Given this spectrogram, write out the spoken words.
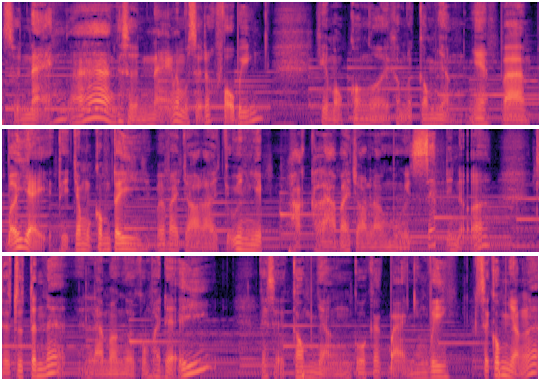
sự nản. À cái sự nản là một sự rất phổ biến khi một con người không được công nhận nha. Và bởi vậy thì trong một công ty với vai trò là chủ doanh nghiệp hoặc là vai trò là một người sếp đi nữa, thì tôi tin á là mọi người cũng phải để ý cái sự công nhận của các bạn nhân viên. Sự công nhận á,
